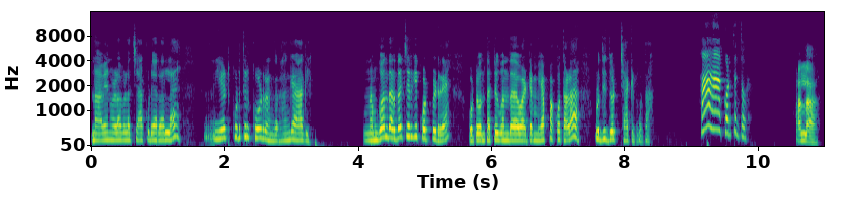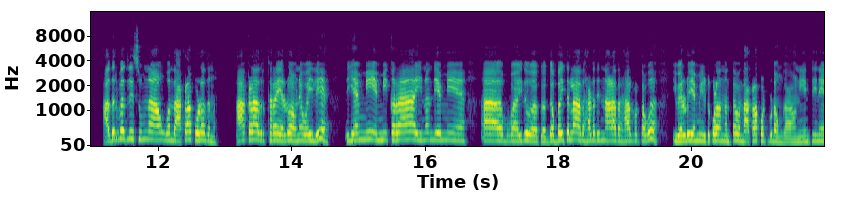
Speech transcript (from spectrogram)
ನಾವೇನು ಒಳ ಒಳ ಚಾ ಕುಡಿಯೋರಲ್ಲ ಏಟ್ ಕೊಡ್ತೀರಿ ಕೊಡ್ರಿ ಹಂಗಾರೆ ಹಾಗೆ ಆಗಲಿ. ನಮ್ಗೊಂದು ಅರ್ಧ ಚರ್ಗಿ ಕೊಟ್ಬಿಡ್ರಿ. ಒಟ್ಟು ಒಂದು ತಟ್ಟಿಗೆ ಒಂದು ವಾಟೆ ಹೆಪ್ಪ ಹಾಕೋತಾಳ ಉಳ್ದಿದ್ದು ದೊಡ್ಡ ಚಾ ಇಟ್ಕೋತಾ ಹಾ ಹಾ ಕೊಡ್ತೀನಿ ತಗೋ ಅಲ್ಲ ಅದ್ರ ಬದ್ಲಿ ಸುಮ್ಮನೆ ಅವ್ನ್ ಒಂದ್ ಆಕಳ ಕೊಡೋದನ್ನ. ಆಕಳ ಅದ್ರ ಕರ ಎರಡು ಅವನೇ ಒಯ್ಲಿ. ಎಮ್ಮಿ ಎಮ್ಮಿ ಕರ ಇನ್ನೊಂದ್ ಎಮ್ಮಿ ಆ, ವ- ಇದು ಗಬ್ಬೈತಲ್ಲ ಅದು ಹಡದಿಂದ ನಾಳೆ ಹಾಲು ಬರ್ತಾವ ಇವೆರಡು ಎಮ್ಮಿ ಇಟ್ಕೊಳ್ಳೋಣ ಅಂತ ಒಂದ್ ಆಕಳ ಕೊಟ್ಬಿಡೋಂಗ. ಅವ್ನು ಎಂತಿನೇ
